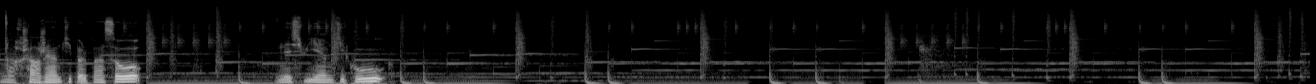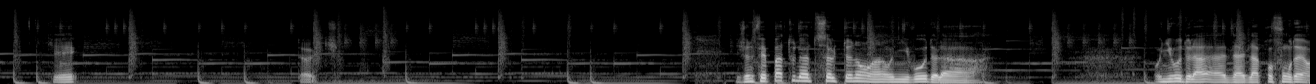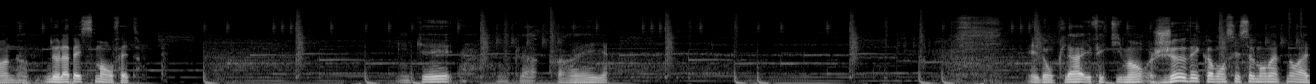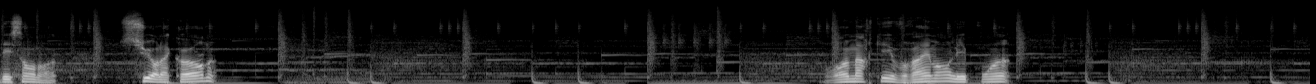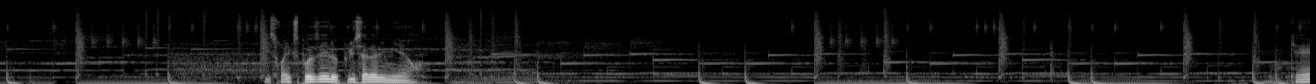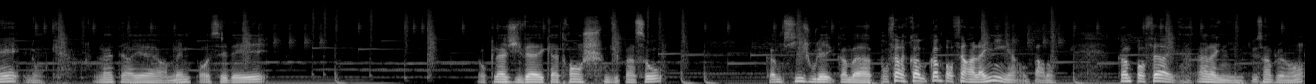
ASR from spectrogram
On va recharger un petit peu le pinceau. L'essuyer un petit coup. Ok. Je ne fais pas tout d'un seul tenant hein, au niveau de la au niveau de la, de la, profondeur, hein, de l'abaissement en fait. Ok, donc là pareil. Et donc là, effectivement, je vais commencer seulement maintenant à descendre sur la corne. Remarquez vraiment les points qui seront exposés le plus à la lumière. Ok, donc l'intérieur, même procédé. Donc là, j'y vais avec la tranche du pinceau, comme si je voulais, comme euh, pour faire comme, pour faire un lining, hein, pardon, comme pour faire un lining, tout simplement.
